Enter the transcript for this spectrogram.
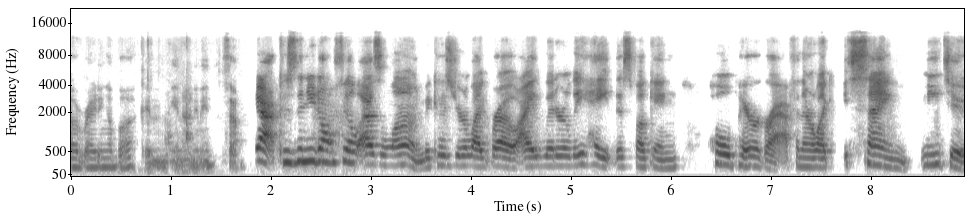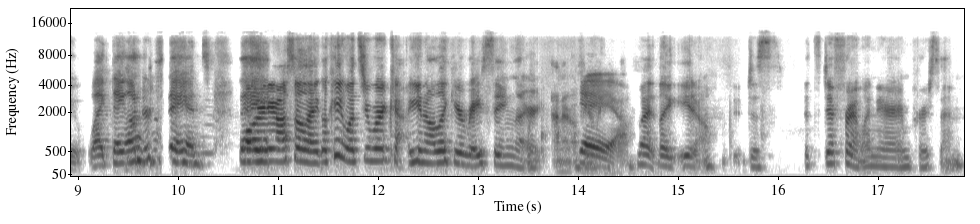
uh, writing a book, and you know what I mean. So yeah, because then you don't feel as alone because you're like, bro, I literally hate this fucking whole paragraph, and they're like, same, me too. Like they understand. They, or you're also like, okay, what's your word count? You know, like you're racing, or I don't know. yeah, yeah, yeah. but like you know just it's different when you're in person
